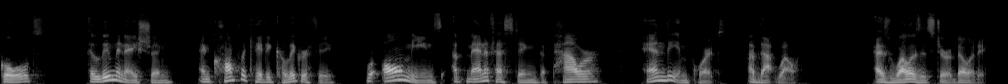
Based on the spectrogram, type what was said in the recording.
Gold, illumination, and complicated calligraphy were all means of manifesting the power and the import of that wealth, as well as its durability.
